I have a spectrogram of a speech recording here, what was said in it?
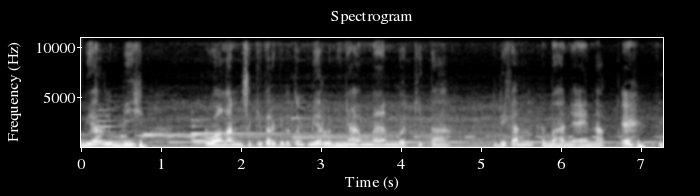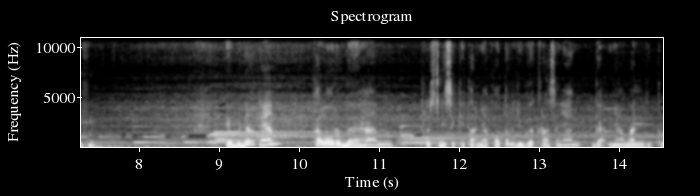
biar lebih ruangan sekitar kita tuh biar lebih nyaman buat kita. Jadi kan rebahannya enak eh. Ya bener kan? Kalau rebahan terus di sekitarnya kotor juga kerasanya nggak nyaman gitu.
